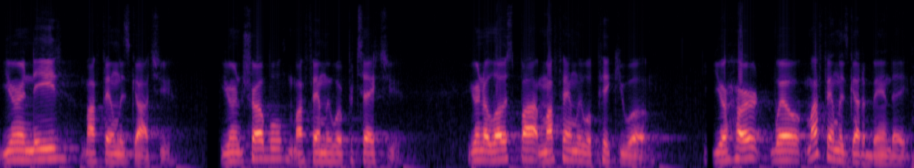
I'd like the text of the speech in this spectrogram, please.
You're in need, my family's got you. You're in trouble, my family will protect you. You're in a low spot, my family will pick you up. You're hurt, well, my family's got a band aid.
